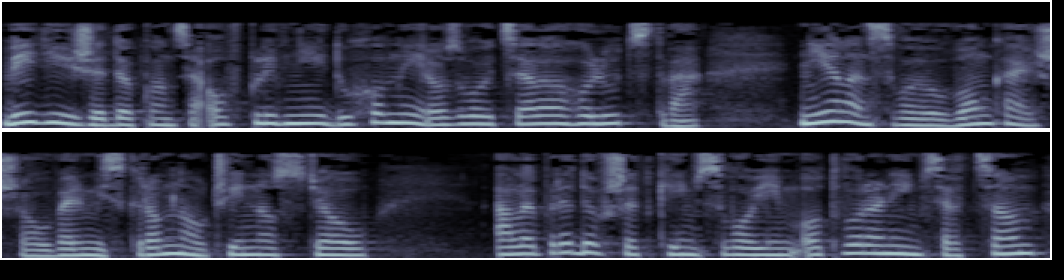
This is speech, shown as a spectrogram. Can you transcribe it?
Vidí, že dokonca ovplyvní duchovný rozvoj celého ľudstva, nielen svojou vonkajšou, veľmi skromnou činnosťou, ale predovšetkým svojim otvoreným srdcom,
